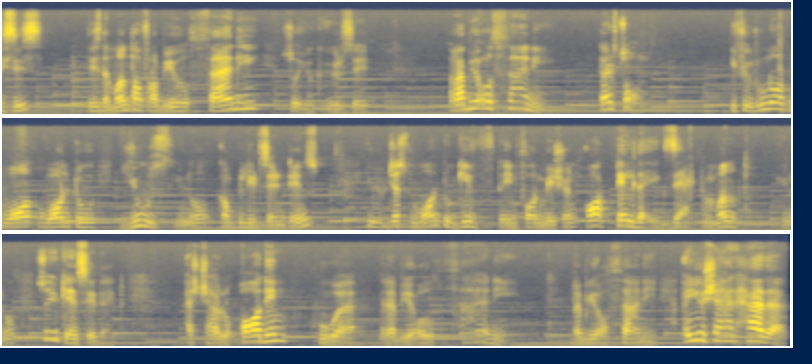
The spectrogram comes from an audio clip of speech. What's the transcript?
this is this is the month of Rabiul Thani so you, you will say Rabiul Thani that's all if you do not want, want to use you know complete sentence you just want to give the information or tell the exact month you know so you can say that الشهر القادم هو ربيع الثاني ربيع الثاني أي شهر هذا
